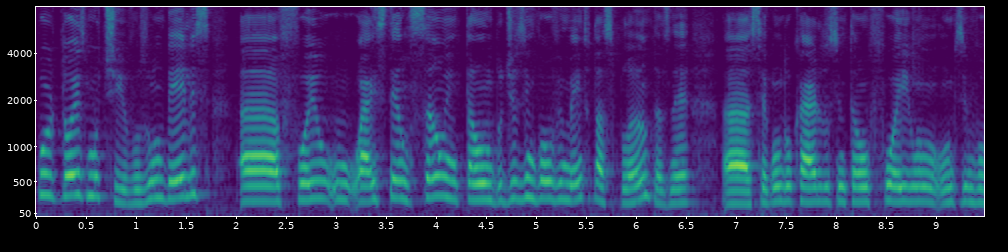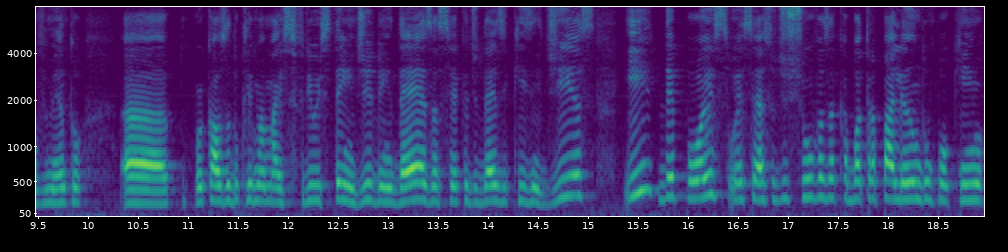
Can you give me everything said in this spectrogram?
por dois motivos. Um deles uh, foi o, a extensão, então, do desenvolvimento das plantas, né? Uh, segundo o Carlos, então, foi um, um desenvolvimento Uh, por causa do clima mais frio estendido em 10 a cerca de 10 e 15 dias. e depois o excesso de chuvas acabou atrapalhando um pouquinho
